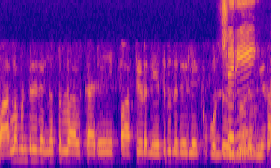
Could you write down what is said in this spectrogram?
പാർലമെന്ററി രംഗത്തുള്ള ആൾക്കാരെ പാർട്ടിയുടെ നേതൃനിരയിലേക്ക് കൊണ്ടുവരുന്നത് വീണ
